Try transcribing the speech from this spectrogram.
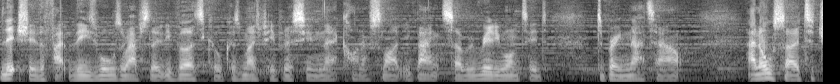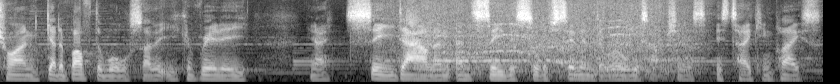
literally the fact that these walls are absolutely vertical because most people assume they're kind of slightly banked so we really wanted to bring that out and also to try and get above the wall so that you could really you know, see down and, and see this sort of cylinder where all this action is, is taking place.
